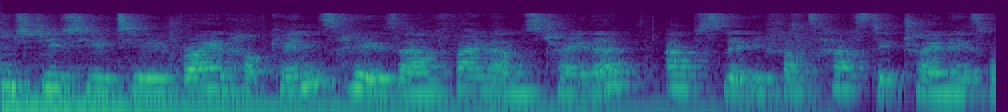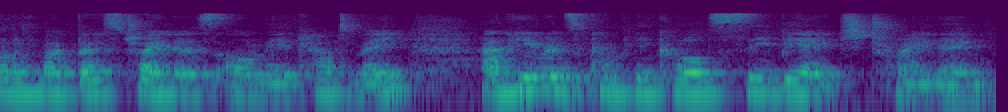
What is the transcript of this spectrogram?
introduce you to Brian Hopkins, who's our finance trainer. Absolutely fantastic trainer, he's one of my best trainers on the academy, and he runs a company called CBH Training.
